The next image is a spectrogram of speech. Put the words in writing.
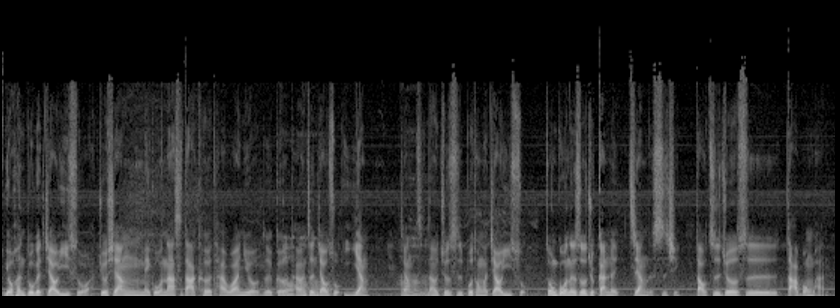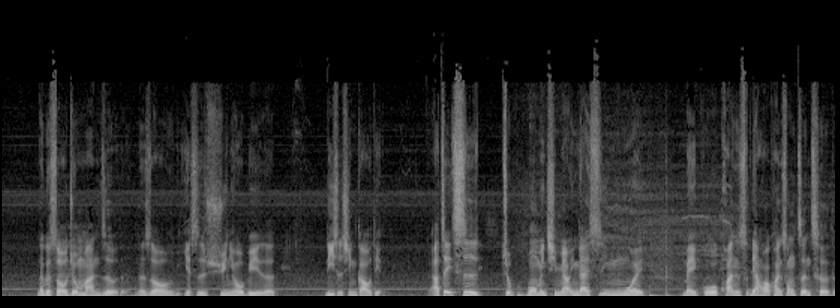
有很多个交易所，就像美国纳斯达克、台湾有这个台湾证交所一样，这样子。然后就是不同的交易所。中国那时候就干了这样的事情，导致就是大崩盘。那个时候就蛮热的，那时候也是虚拟货币的历史新高点。啊，这一次就莫名其妙，应该是因为。美国宽量化宽松政策的，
